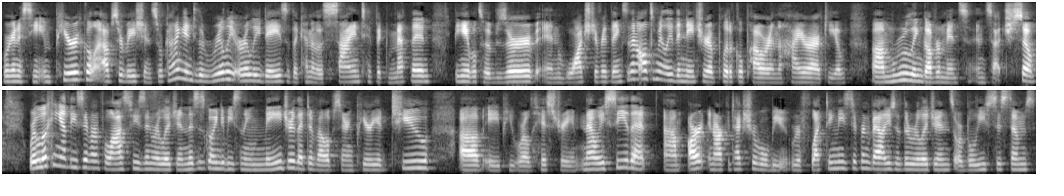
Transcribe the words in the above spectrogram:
we're going to see empirical observations. So we're kind of getting to the really early days of the kind of the scientific method, being able to observe and watch different things, and then ultimately the nature of political power and the hierarchy of um, ruling governments and such. So we're looking at these different philosophies in religion. This is going to be something major that develops during period two of AP World History. Now we see that um, art and architecture will be reflecting these different values of the religions or belief systems.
